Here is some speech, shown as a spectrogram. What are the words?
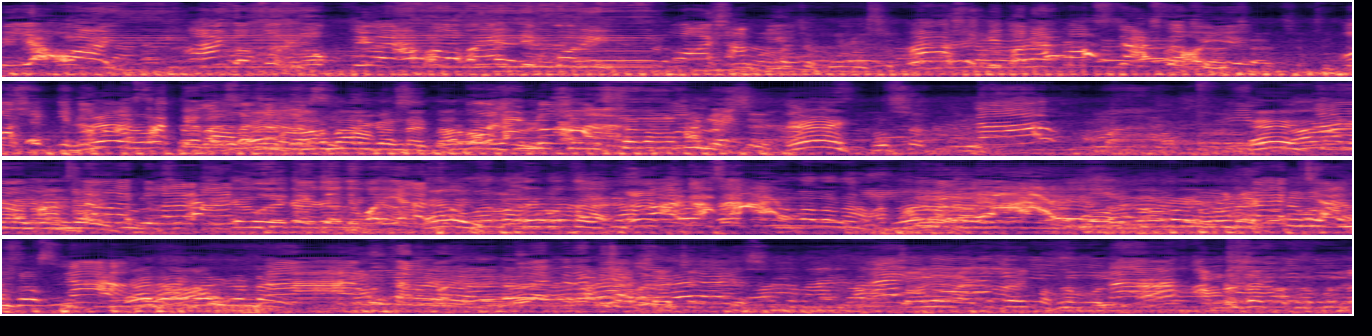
বিয়া হয়। আমি তো তোর মুক্তি হয়ে এখন ওখানে ঠিক করি। ও শান্তি অশিক্ষিত না মাস্টার আসতে হইয়ে। অশিক্ষিত মাস্টার থাকতে দরবারি গন্ডাই দরবারি নুসরাত আমার ভুল হয়েছে এই। নুসরাত না। এই তোমার বাড়ি কোথায় এই তাই বাড়ি কোনটা? চলো না একটু যাই কথা বলি আমরা যাই কথা বলি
